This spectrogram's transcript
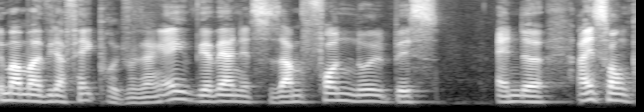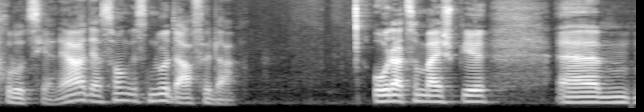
immer mal wieder Fake-Projekte. Wir sagen, ey, wir werden jetzt zusammen von null bis Ende einen Song produzieren. Ja, der Song ist nur dafür da. Oder zum Beispiel, ähm,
